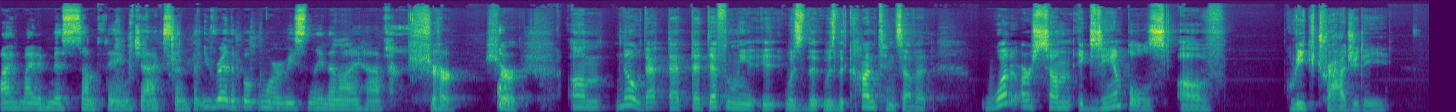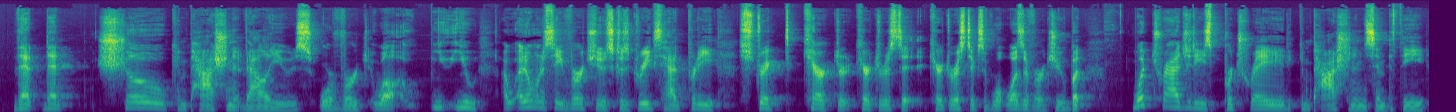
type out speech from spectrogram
I might have missed something, Jackson, but you've read the book more recently than I have. Sure, sure. Um, no, that that that definitely it was the was the contents of it what are some examples of Greek tragedy that that show compassionate values or virtue? Well, you, you I don't want to say virtues because Greeks had pretty strict character characteristic characteristics of what was a virtue, but what tragedies portrayed compassion and sympathy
